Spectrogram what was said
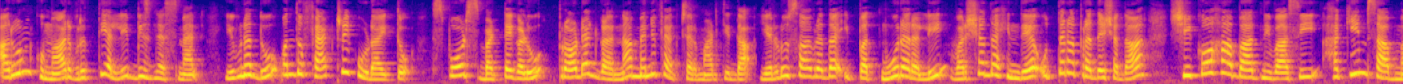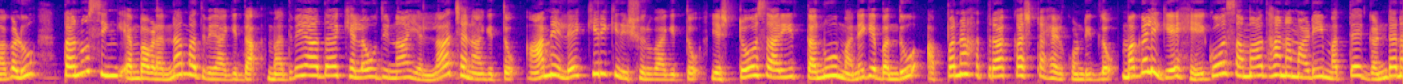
ಅರುಣ್ ಕುಮಾರ್ ವೃತ್ತಿಯಲ್ಲಿ ಬಿಸ್ನೆಸ್ ಮ್ಯಾನ್ ಇವನದ್ದು ಒಂದು ಫ್ಯಾಕ್ಟರಿ ಕೂಡ ಇತ್ತು. ಸ್ಪೋರ್ಟ್ಸ್ ಬಟ್ಟೆಗಳು ಪ್ರಾಡಕ್ಟ್ಗಳನ್ನ ಮ್ಯಾನುಫ್ಯಾಕ್ಚರ್ ಮಾಡ್ತಿದ್ದ. ಎರಡು ಸಾವಿರದ ಇಪ್ಪತ್ತ್ ಮೂರರಲ್ಲಿ ವರ್ಷದ ಹಿಂದೆ ಉತ್ತರ ಪ್ರದೇಶದ ಶಿಕೋಹಾಬಾದ್ ನಿವಾಸಿ ಹಕೀಂ ಸಾಬ್ ಮಗಳು ತನು ಸಿಂಗ್ ಎಂಬವಳನ್ನ ಮದುವೆಯಾಗಿದ್ದ. ಮದುವೆಯಾದ ಕೆಲವು ದಿನ ಎಲ್ಲಾ ಚೆನ್ನಾಗಿತ್ತು. ಆಮೇಲೆ ಕಿರಿಕಿರಿ ಶುರುವಾಗಿತ್ತು. ಎಷ್ಟೋ ಸಾರಿ ತನು ಮನೆಗೆ ಬಂದು ಅಪ್ಪನ ಹತ್ರ ಕಷ್ಟ ಹೇಳ್ಕೊಂಡಿದ್ಲು. ಮಗಳಿಗೆ ಹೇಗೋ ಸಮಾಧಾನ ಮಾಡಿ ಮತ್ತೆ ಗಂಡನ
